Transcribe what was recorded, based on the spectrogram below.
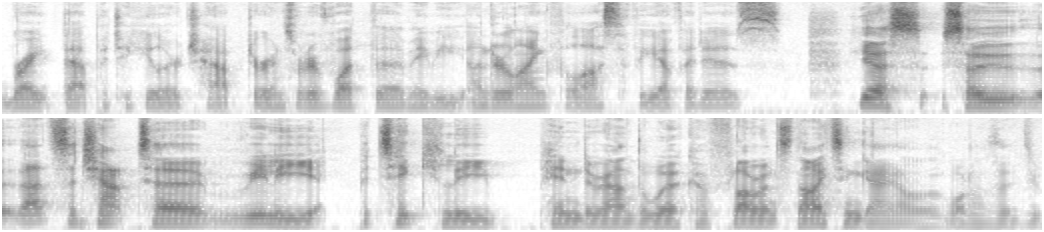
write that particular chapter and sort of what the maybe underlying philosophy of it is. Yes, so that's a chapter really particularly pinned around the work of Florence Nightingale, one of the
